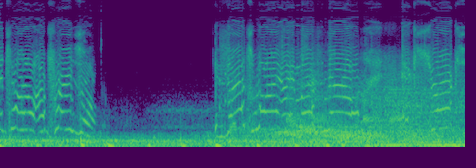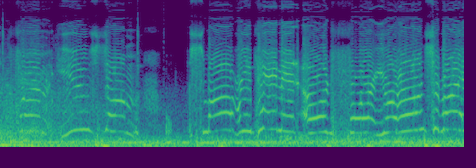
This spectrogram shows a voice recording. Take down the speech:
internal appraisal. That's why I must now extract from you some small repayment owed for your own survival.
